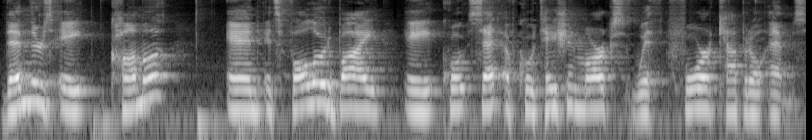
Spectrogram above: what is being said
then there's a comma, and it's followed by a quote set of quotation marks with four capital M's.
